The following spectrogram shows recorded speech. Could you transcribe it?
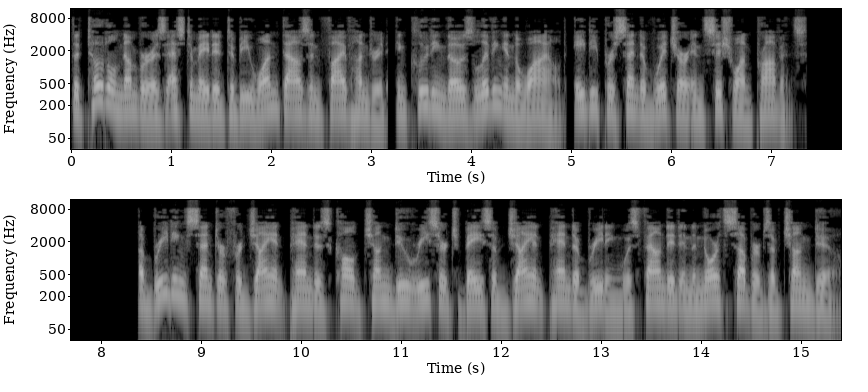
The total number is estimated to be 1,500, including those living in the wild, 80% of which are in Sichuan province. A breeding center for giant pandas called Chengdu Research Base of Giant Panda Breeding was founded in the north suburbs of Chengdu.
